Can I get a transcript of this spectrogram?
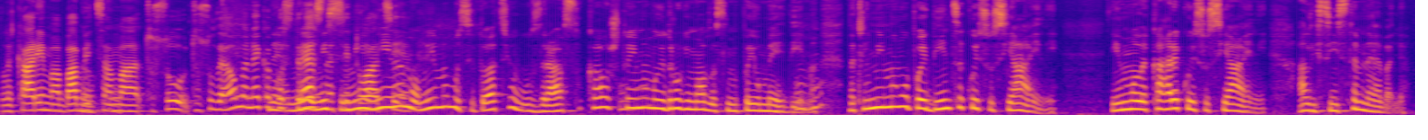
lekarima, babicama. To su, to su veoma nekako ne, stresne mi, mislim, situacije. Mi, mi, imamo, mi imamo situaciju u zdravstvu kao što uh mhm. -huh. imamo i u drugim oblastima, pa i u medijima. Uh mhm. -huh. Dakle, mi imamo pojedince koji su sjajni. Imamo lekare koji su sjajni, ali sistem ne valja.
